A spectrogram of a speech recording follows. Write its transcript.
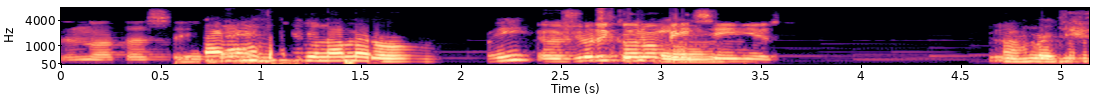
Nota 6. Na verdade, o nome era o. Eu juro que eu não pensei nisso. Na verdade,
